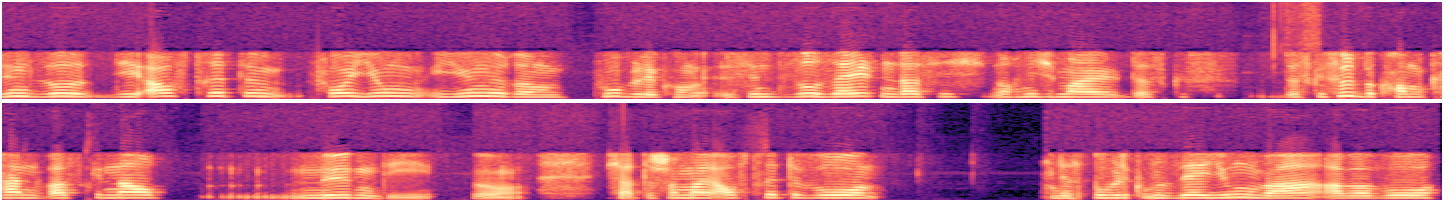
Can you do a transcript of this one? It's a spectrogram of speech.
sind so die Auftritte vor jung, jüngerem Publikum sind so selten, dass ich noch nicht mal das, das Gefühl bekommen kann, was genau mögen die. So. Ich hatte schon mal Auftritte, wo das Publikum sehr jung war, aber wo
